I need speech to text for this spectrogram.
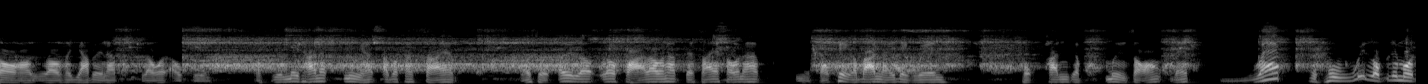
รอเราเขายับเลยนะครับ เราก็เอาคืนเอาคืนไม่ทันนะนี่ครับอัปร์คัตซ้ายครับเราสวยเอ้ยเราเราขวาเรานะครับ แต่ซ้ายเขานะครับขอเคกับบานไหนเด็กเวนหกพันกับหมื่นสองเด็ดแวบโอ้โหหลบเลยหมด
